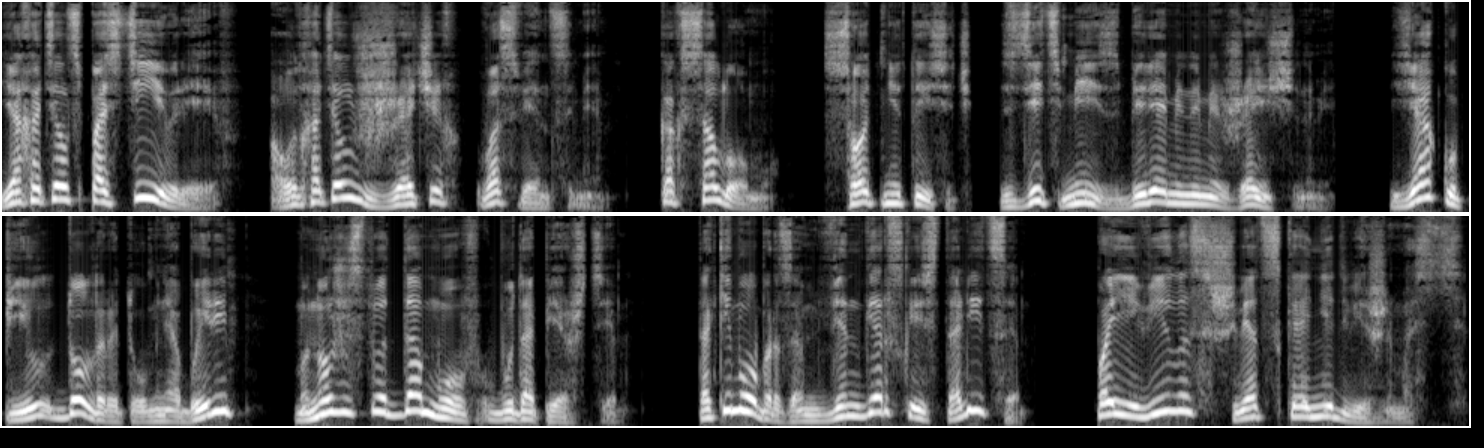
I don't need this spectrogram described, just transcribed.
Я хотел спасти евреев, а он хотел сжечь их в Освенциме, как солому, сотни тысяч, с детьми, с беременными женщинами. Я купил, доллары-то у меня были, множество домов в Будапеште. Таким образом, в венгерской столице появилась шведская недвижимость.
